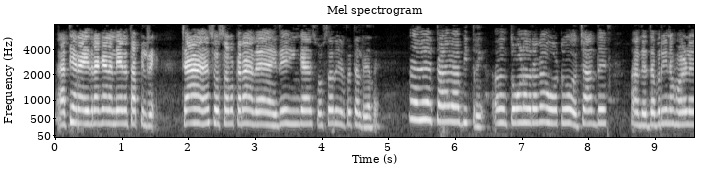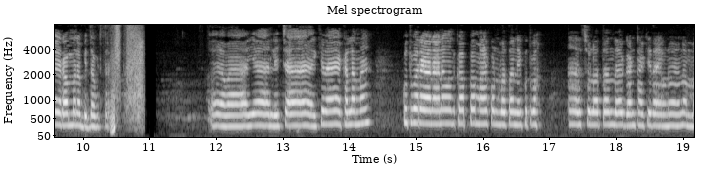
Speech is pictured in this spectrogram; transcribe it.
ಅತ್ತೀರ ಇದ್ರಾಗ ನಂದೇನು ತಪ್ಪಿಲ್ರಿ? ಚಾ ಸೊಸಬೇಕಾರ ಅದೇ, ಇದೇ, ಹಿಂಗೆ ಸೊಸೋದು ಇರ್ತೈತಲ್ರಿ ಅದೇ. ಅದೇ ತಳಗ ಬಿತ್ರಿ. ತೊಗೊಳೋದ್ರಾಗ ಒಟ್ಟು ಚಾದ, ಅದೇ ದಬರಿನ ಹೊಳೆ ರಮ್ಮನ ಬಿದ್ದ ಬಿಡ್ತಾರೆ. ಅಲ್ಲಿ ಚಾ ಹಾಕಿದ, ಕಲ್ಲಮ್ಮ ಕೂತ್ವರ ನಾನು ಒಂದು ಕಪ್ಪ ಮಾಡ್ಕೊಂಡು ಬರ್ತಾನೆ ಕುತ್ವ ಚಲೋ ತಂದ ಗಂಟು ಹಾಕಿದ ಇವನು, ನಮ್ಮ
